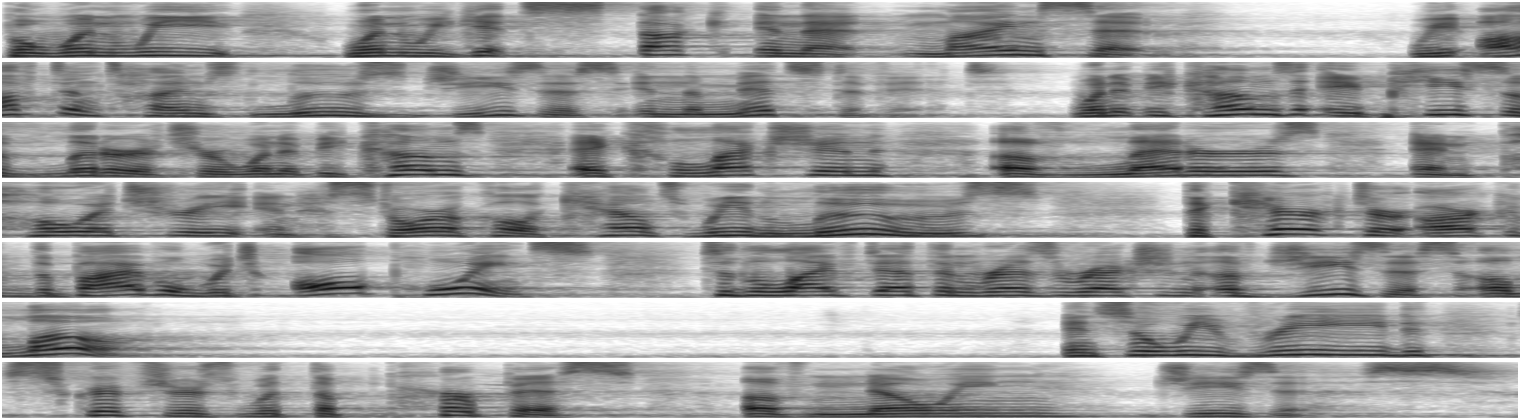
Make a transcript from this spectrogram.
But when we when we get stuck in that mindset, we oftentimes lose Jesus in the midst of it. When it becomes a piece of literature, when it becomes a collection of letters and poetry and historical accounts, we lose the character arc of the Bible, which all points to the life, death, and resurrection of Jesus alone. And so we read scriptures with the purpose of knowing Jesus.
